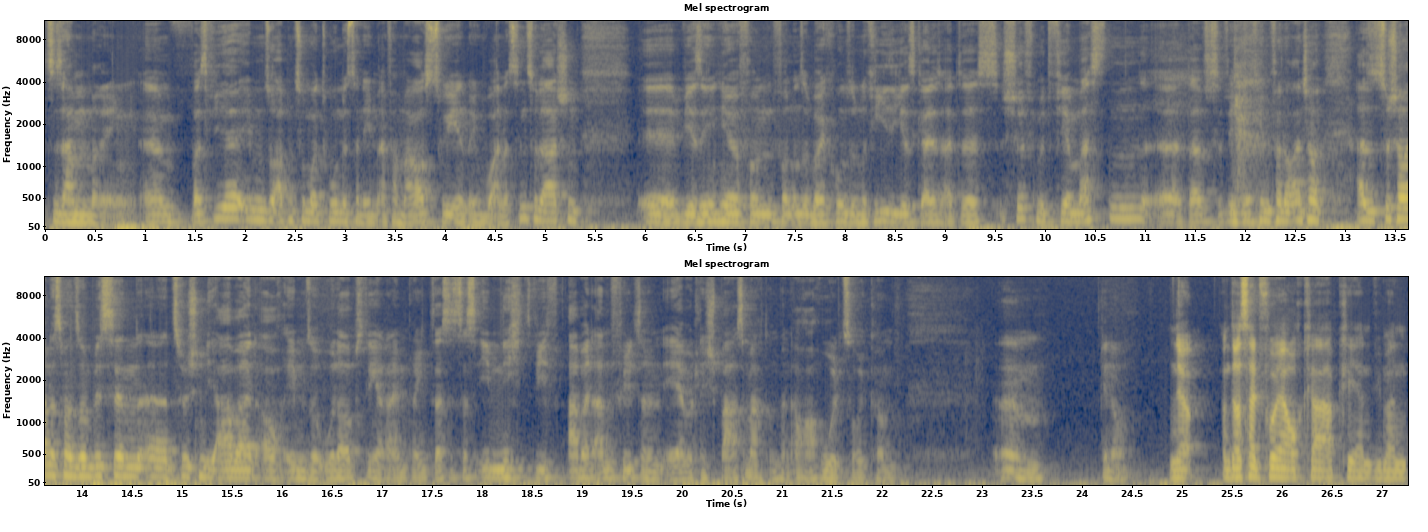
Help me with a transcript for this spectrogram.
zusammenbringen. Ähm, was wir eben so ab und zu mal tun, ist dann eben einfach mal rauszugehen irgendwo anders hinzulatschen äh, wir sehen hier von, von unserem Balkon so ein riesiges, geiles altes Schiff mit vier Masten. Äh, das will ich mir auf jeden Fall noch anschauen. Also zu schauen, dass man so ein bisschen äh, zwischen die Arbeit auch eben so Urlaubsdinge reinbringt. Dass es das eben nicht wie Arbeit anfühlt, sondern eher wirklich Spaß macht und man auch erholt zurückkommt. Ähm, genau. Ja, und das halt vorher auch klar abklären, wie man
